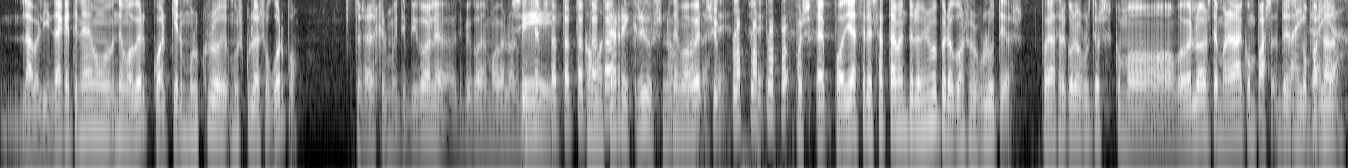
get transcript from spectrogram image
la habilidad que tenía de, mo- de mover cualquier músculo, músculo de su cuerpo. Tú sabes que es muy típico, lo típico de mover los Sí, bíceps, ta, ta, ta, como Terry Crews, ¿no? de mover, sí, plop, plop, plop. Pues eh, podía hacer exactamente lo mismo, pero con sus glúteos. Podía hacer con los glúteos como moverlos de manera descompasada.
